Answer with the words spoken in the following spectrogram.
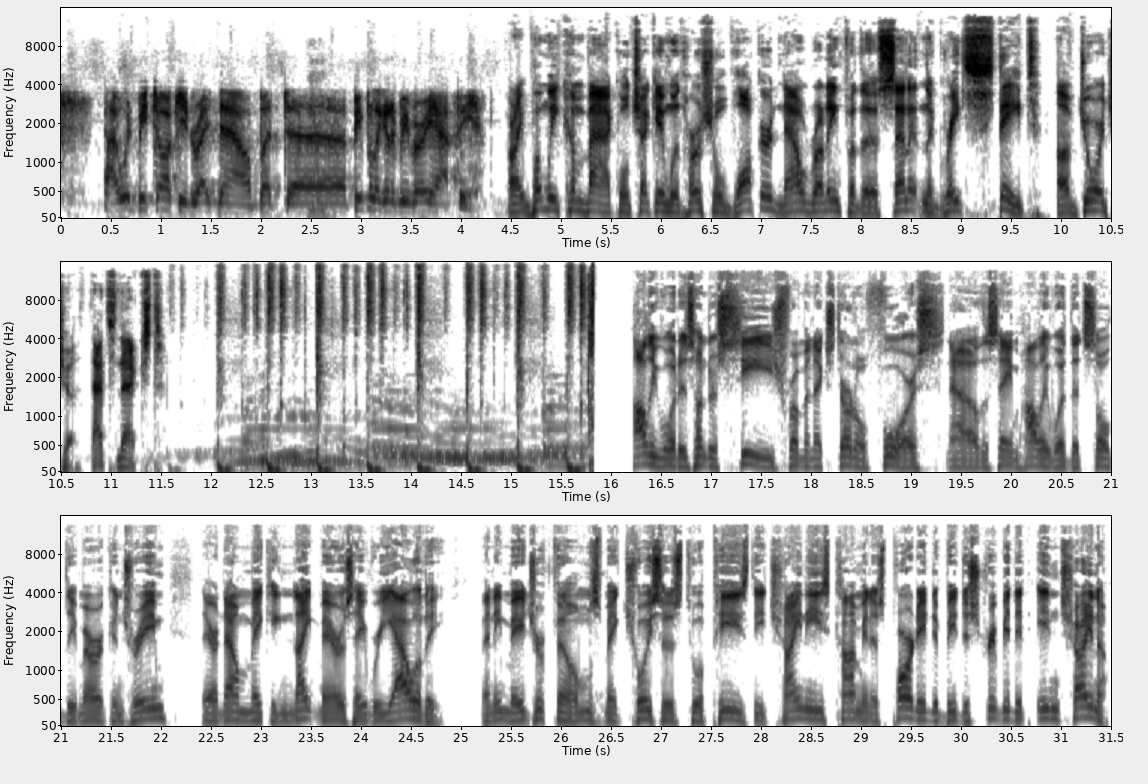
I would be talking right now, but uh, yeah. people are going to be very happy. All right, when we come back, we'll check in with Herschel Walker, now running for the Senate in the great state of Georgia. That's next. Hollywood is under siege from an external force. Now, the same Hollywood that sold the American dream, they are now making nightmares a reality. Many major films make choices to appease the Chinese Communist Party to be distributed in China.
